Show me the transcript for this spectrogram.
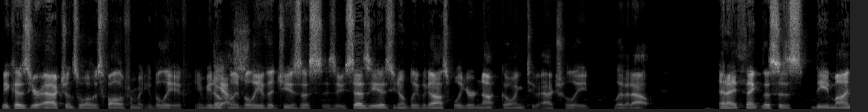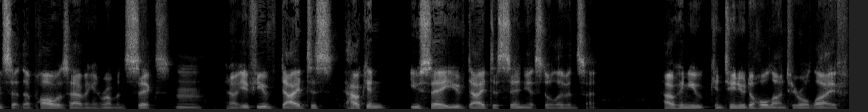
because your actions will always follow from what you believe. If you don't really believe that Jesus is who he says he is, you don't believe the gospel, you're not going to actually live it out. And I think this is the mindset that Paul was having in Romans 6. Mm, You know, if you've died to, how can you say you've died to sin yet still live in sin? How can you continue to hold on to your old life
